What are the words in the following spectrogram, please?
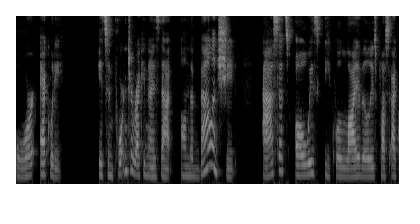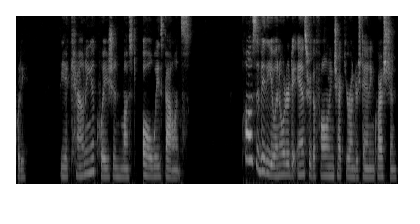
or equity. It's important to recognize that on the balance sheet, assets always equal liabilities plus equity. The accounting equation must always balance. Pause the video in order to answer the following check your understanding question.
